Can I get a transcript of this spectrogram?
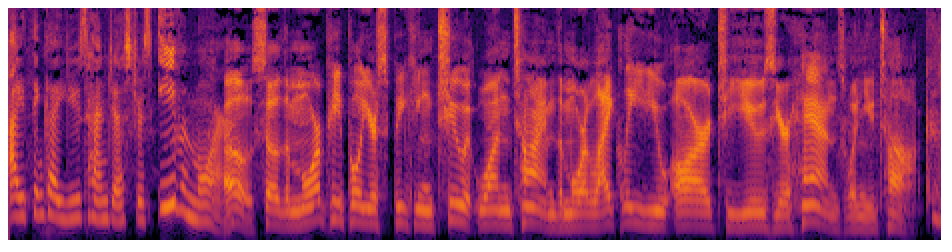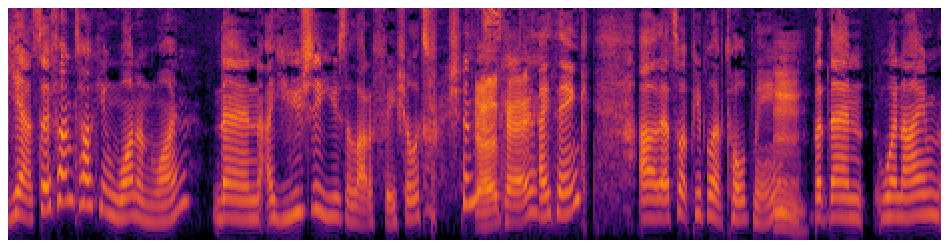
I think I use hand gestures even more. Oh, so the more people you're speaking to at one time, the more likely you are to use your hands when you talk. Yeah, so if I'm talking one on one, then I usually use a lot of facial expressions. Okay. I think. Uh, that's what people have told me. Hmm. But then when I'm,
